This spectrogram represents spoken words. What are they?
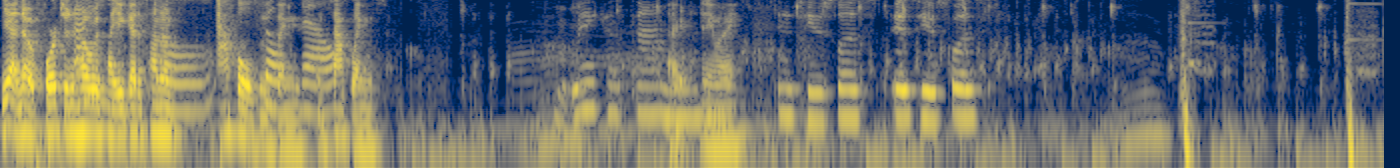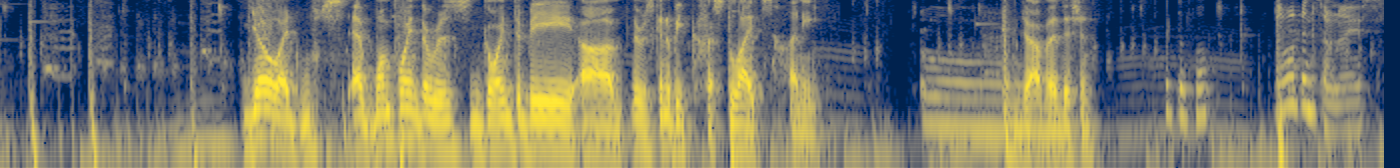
Yeah, no, fortune hoe is how you get a ton of apples and still things and saplings. Make a diamond. Alright, anyway. It's useless. It's useless. Yo, at, at one point there was going to be uh, there was going to be crystallized honey Oh, in Java edition. What the fuck? that would have been so nice.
